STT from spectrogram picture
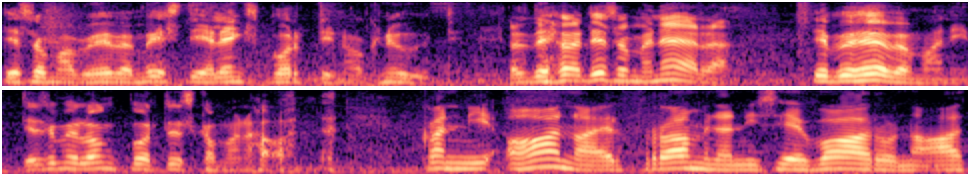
Det som man behöver mest det är längst bort i någon knut. Det, det som är nära, det behöver man inte. Det som är långt bort, det ska man ha. Kan ni ana er fram när ni ser varorna att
